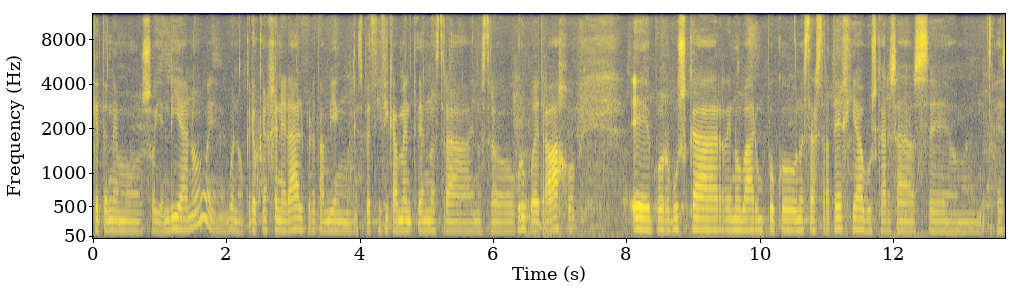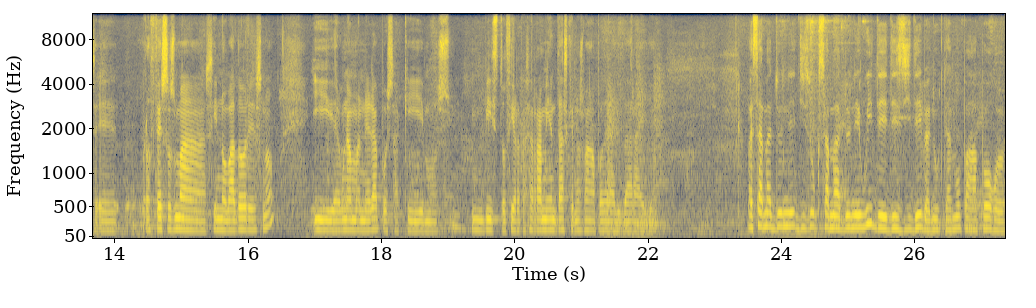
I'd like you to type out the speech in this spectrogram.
que tenemos hoy en día, ¿no? Eh, bueno, creo que en general, pero también específicamente en, nuestra, en nuestro grupo de trabajo, eh, por buscar renovar un poco nuestra estrategia, buscar esos eh, procesos más innovadores, ¿no? Y de alguna manera, pues aquí hemos visto ciertas herramientas que nos van a poder ayudar a ello. Bah, ça m'a donné, disons que ça m'a donné, oui, des, idées, bah, notamment par rapport, euh,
